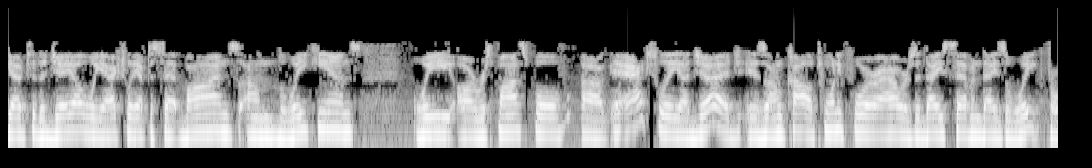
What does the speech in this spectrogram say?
go to the jail. We actually have to set bonds on the weekends. We are responsible. Uh, actually, a judge is on call 24 hours a day, seven days a week for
